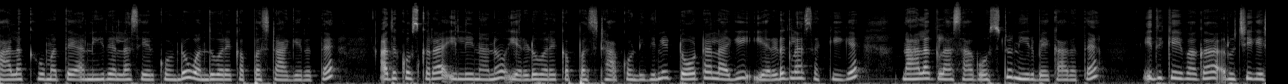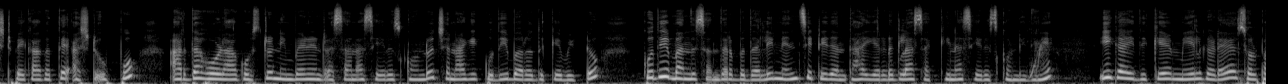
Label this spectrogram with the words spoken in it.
ಪಾಲಕ್ಕು ಮತ್ತು ಆ ನೀರೆಲ್ಲ ಸೇರಿಕೊಂಡು ಒಂದೂವರೆ ಕಪ್ಪಷ್ಟು ಆಗಿರುತ್ತೆ. ಅದಕ್ಕೋಸ್ಕರ ಇಲ್ಲಿ ನಾನು ಎರಡೂವರೆ ಕಪ್ಪಷ್ಟು ಹಾಕ್ಕೊಂಡಿದ್ದೀನಿ ಟೋಟಲ್ ಆಗಿ ಎರಡು ಗ್ಲಾಸ್ ಅಕ್ಕಿಗೆ ನಾಲ್ಕು ಗ್ಲಾಸ್ ಆಗೋಷ್ಟು ನೀರು ಬೇಕಾಗುತ್ತೆ. ಇದಕ್ಕೆ ಇವಾಗ ರುಚಿಗೆ ಎಷ್ಟು ಬೇಕಾಗುತ್ತೆ ಅಷ್ಟು ಉಪ್ಪು, ಅರ್ಧ ಹೋಳಾಗುವಷ್ಟು ನಿಂಬೆಹಣ್ಣಿನ ರಸನ ಸೇರಿಸ್ಕೊಂಡು ಚೆನ್ನಾಗಿ ಕುದಿ ಬರೋದಕ್ಕೆ ಬಿಟ್ಟು, ಕುದಿ ಬಂದ ಸಂದರ್ಭದಲ್ಲಿ ನೆನೆಸಿಟ್ಟಿದಂತಹ ಎರಡು ಗ್ಲಾಸ್ ಅಕ್ಕಿನ ಸೇರಿಸ್ಕೊಂಡಿದ್ದೀನಿ. ಈಗ ಇದಕ್ಕೆ ಮೇಲ್ಗಡೆ ಸ್ವಲ್ಪ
